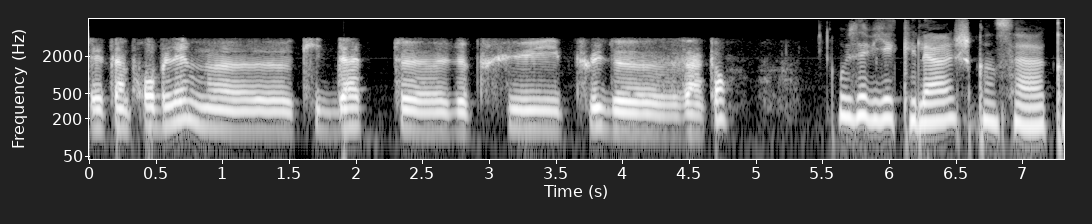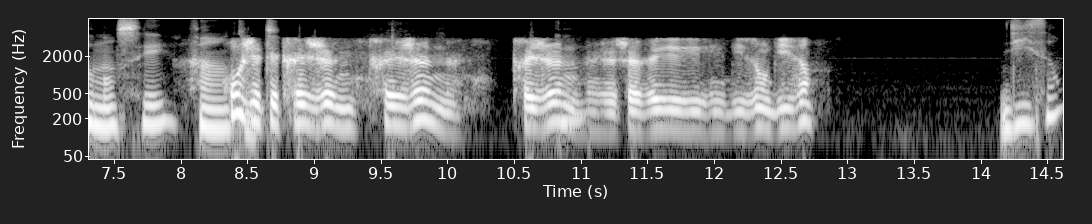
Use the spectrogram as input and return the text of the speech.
c'est un problème euh, qui date euh, depuis plus de 20 ans. Vous aviez quel âge quand ça a commencé? Enfin, Oh, j'étais très jeune, très jeune, très jeune. J'avais, disons, 10 ans. 10 ans?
